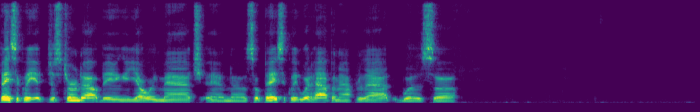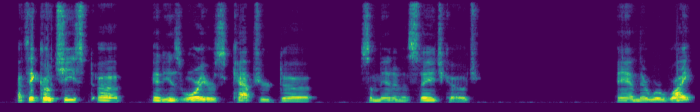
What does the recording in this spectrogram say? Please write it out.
basically it just turned out being a yelling match and uh, so basically what happened after that was I think Cochise uh, and his warriors captured uh, some men in a stagecoach and there were white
